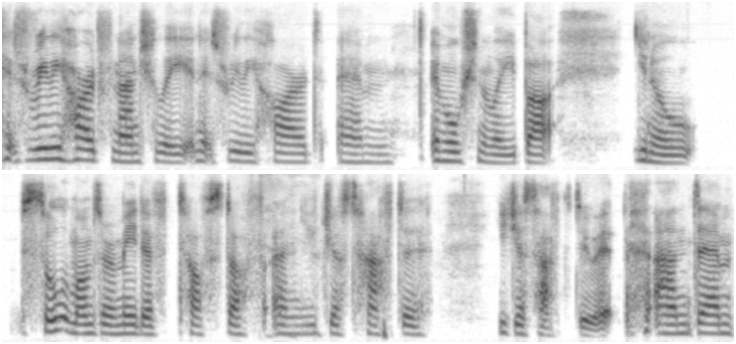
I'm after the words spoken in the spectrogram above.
It's really hard financially and it's really hard um, emotionally. But, you know, solo moms are made of tough stuff and you just have to, you just have to do it. And um,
